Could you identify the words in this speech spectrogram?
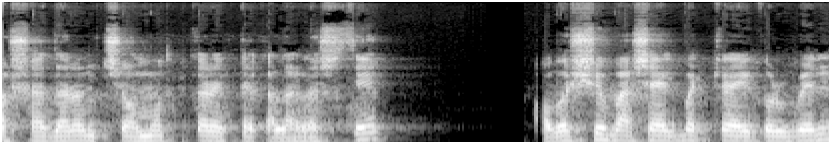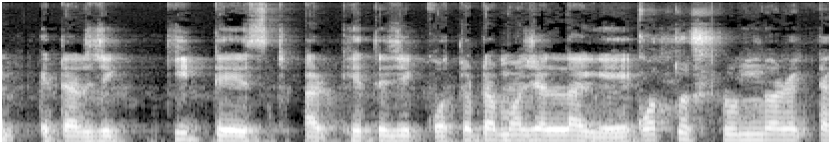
অসাধারণ, চমৎকার একটা কালার আসছে। অবশ্যই বাসায় একবার ট্রাই করবেন। এটার যে কি টেস্ট আর খেতে যে কতটা মজার লাগে। কত সুন্দর একটা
